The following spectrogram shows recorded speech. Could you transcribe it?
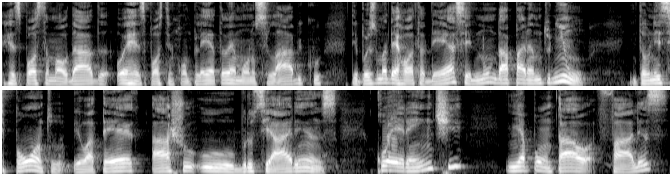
resposta mal dada, ou é resposta incompleta, ou é monossilábico. Depois de uma derrota dessa, ele não dá parâmetro nenhum. Então, nesse ponto, eu até acho o Bruce Arians coerente em apontar falhas,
